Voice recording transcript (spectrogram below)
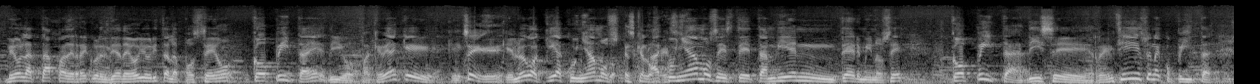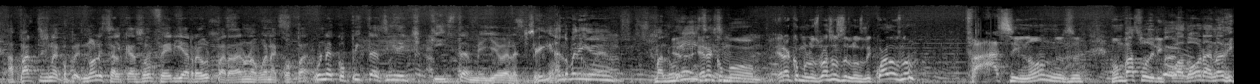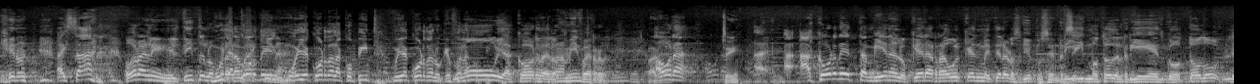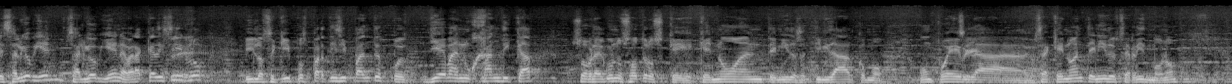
Veo la tapa de récord el día de hoy, ahorita la posteo. Copita, eh, digo, para que vean que, que, Sí. que luego aquí acuñamos, Es que lo es. acuñamos este también términos, eh. Copita, dice Sí, es una copita. Aparte es una copita. ¿No les alcanzó feria, Raúl, para dar una buena copa? Una copita así de chiquita me lleva la chiquita. Sí, no me diga. Era como, era como los vasos de los licuados, ¿no? Fácil, ¿no? Un vaso de licuadora, ¿no? Dijeron, ahí está, órale, el título Muy para la acorde, máquina. muy acorde a la copita, muy acorde a lo que fue Muy acorde a lo que fue. Ahora, Sí. a- a- acorde también a lo que era Raúl, que es meter a los equipos en ritmo, todo el riesgo, todo, le salió bien, salió bien, habrá que decirlo. Y los equipos participantes, pues, llevan un handicap sobre algunos otros que, que no han tenido esa actividad, como un Puebla, o sea, que no han tenido ese ritmo, ¿no?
